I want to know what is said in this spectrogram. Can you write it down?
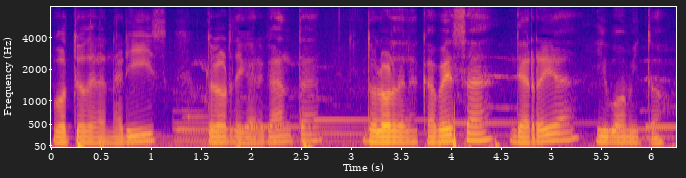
goteo de la nariz, dolor de garganta, dolor de la cabeza, diarrea y vómito.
